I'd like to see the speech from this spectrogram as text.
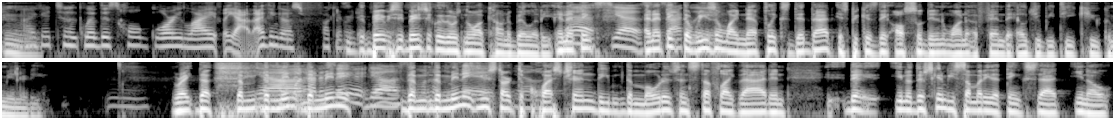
mm. i get to live this whole glory life yeah i think it was fucking ridiculous. Basically, basically, there was no accountability, and I think, yes, and I think the reason why Netflix did that is because they also didn't want to offend the LGBTQ community. Right. The the, Yeah. the minute the minute Yeah, the, the minute you it, start to question the the motives and stuff like that, and they you know there's gonna be somebody that thinks that you know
